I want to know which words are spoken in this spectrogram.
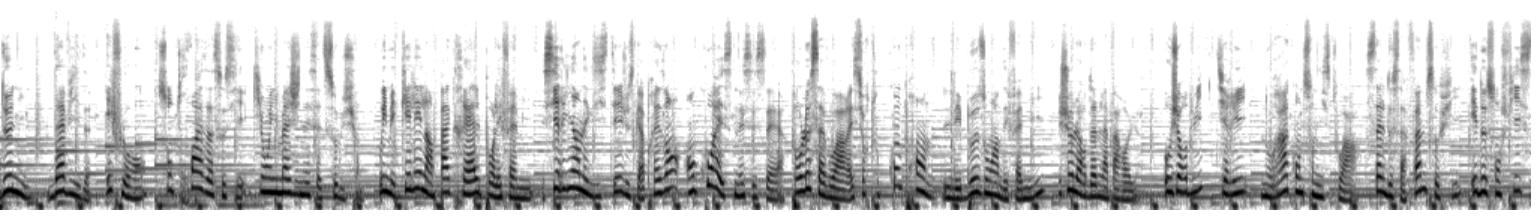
Denis, David et Florent sont trois associés qui ont imaginé cette solution. Oui, mais quel est l'impact réel pour les familles Si rien n'existait jusqu'à présent, en quoi est-ce nécessaire? Pour le savoir et surtout comprendre les besoins des familles, je leur donne la parole. Aujourd'hui, Thierry nous raconte son histoire, celle de sa femme Sophie et de son fils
